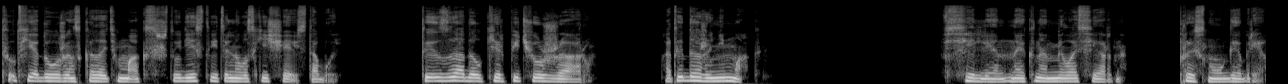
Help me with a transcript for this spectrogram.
Тут я должен сказать, Макс, что действительно восхищаюсь тобой. Ты задал кирпичу жару, а ты даже не маг. «Вселенная к нам милосердна», — прыснул Габриэл.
